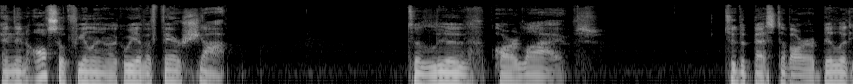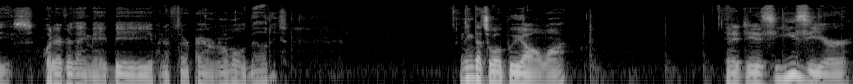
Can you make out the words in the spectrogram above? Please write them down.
and then also feeling like we have a fair shot to live our lives to the best of our abilities, whatever they may be, even if they're paranormal abilities. I think that's what we all want. And it is easier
